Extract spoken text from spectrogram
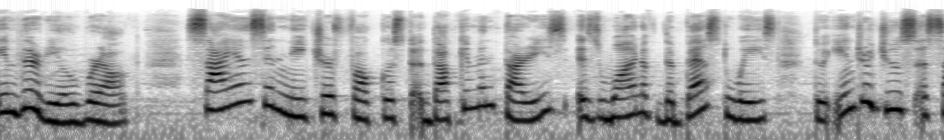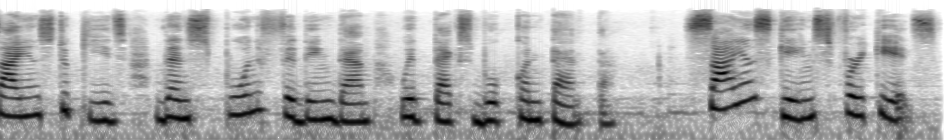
in the real world. Science and nature-focused documentaries is one of the best ways to introduce a science to kids than spoon-feeding them with textbook content. Science games for kids.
